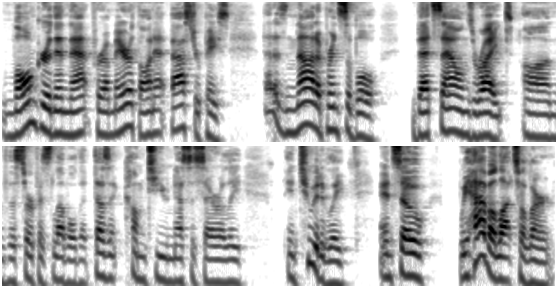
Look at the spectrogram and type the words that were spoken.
longer than that for a marathon at faster pace. That is not a principle that sounds right on the surface level that doesn't come to you necessarily intuitively. And so we have a lot to learn.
